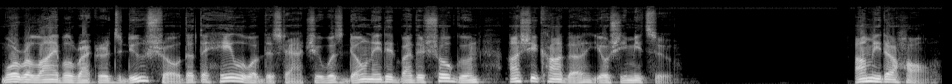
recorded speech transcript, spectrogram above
More reliable records do show that the halo of the statue was donated by the shogun Ashikaga Yoshimitsu. Amida Hall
